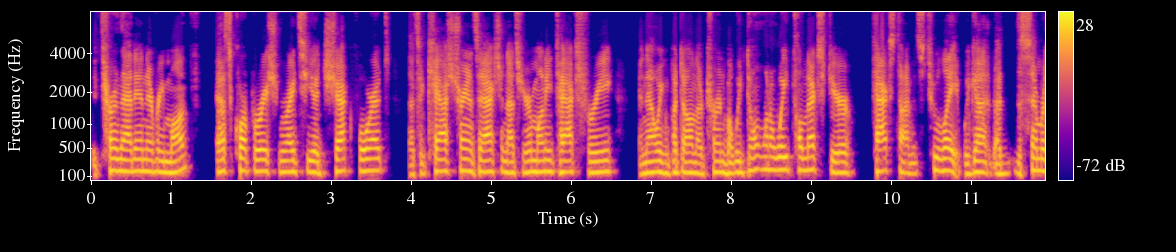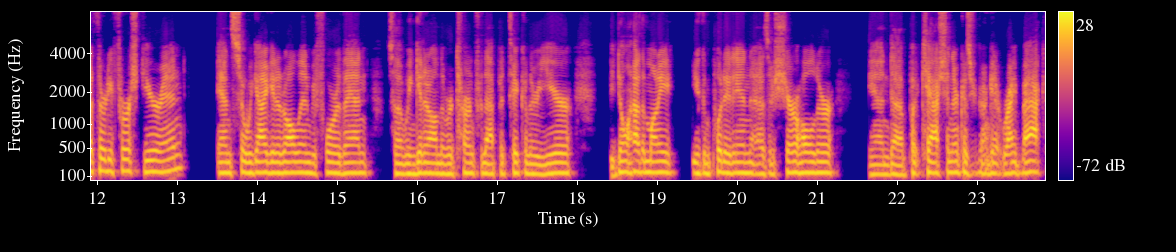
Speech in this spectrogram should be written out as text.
You turn that in every month. S Corporation writes you a check for it. That's a cash transaction. That's your money tax free and now we can put down the return, but we don't want to wait till next year tax time. It's too late. We got a December 31st year end. And so we got to get it all in before then so that we can get it on the return for that particular year. If you don't have the money, you can put it in as a shareholder and uh, put cash in there because you're going to get it right back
